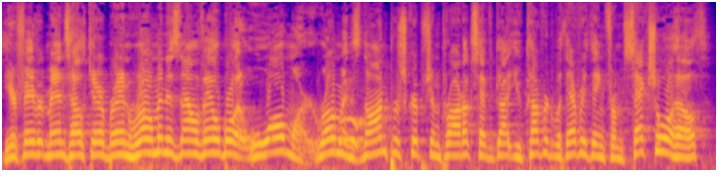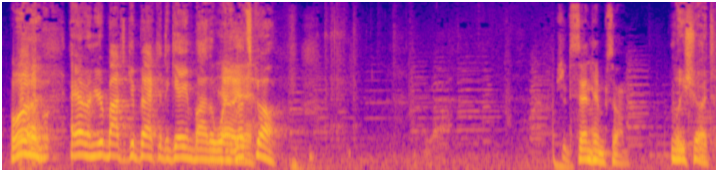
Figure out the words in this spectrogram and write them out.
Your favorite men's healthcare brand, Roman, is now available at Walmart. Roman's non prescription products have got you covered with everything from sexual health. Aaron, you're about to get back in the game, by the way. Hell Let's yeah. go. Should send him some. We should.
